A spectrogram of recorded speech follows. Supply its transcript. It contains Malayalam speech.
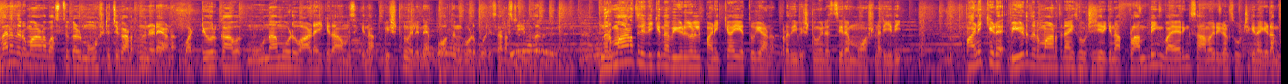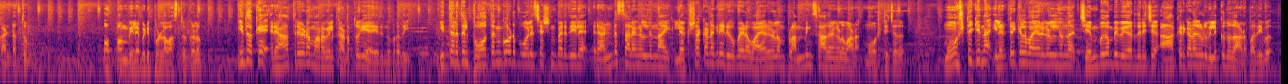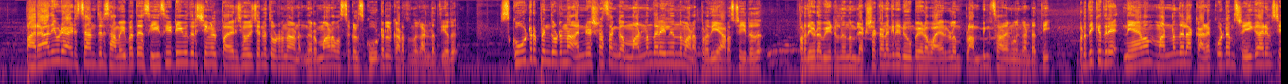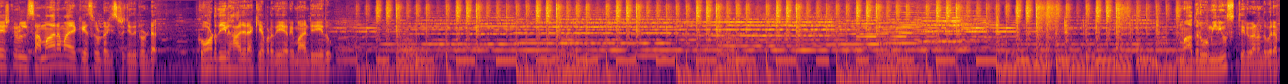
നിർമ്മാണ വസ്തുക്കൾ മോഷ്ടിച്ച് കടത്തുന്നതിനിടെയാണ് വട്ടിയൂർക്കാവ് മൂന്നാമൂട് വാടകയ്ക്ക് താമസിക്കുന്ന വിഷ്ണുവിലിനെ പോത്തൻകോട് പോലീസ് അറസ്റ്റ് ചെയ്തത്. നിർമ്മാണത്തിലിരിക്കുന്ന വീടുകളിൽ പണിക്കായി എത്തുകയാണ് പ്രതി വിഷ്ണുവിന്റെ സ്ഥിരം മോഷണ രീതി. പണിക്കിടെ വീട് നിർമ്മാണത്തിനായി സൂക്ഷിച്ചിരിക്കുന്ന പ്ലംബിംഗ് വയറിംഗ് സാമഗ്രികൾ സൂക്ഷിക്കുന്ന ഇടം കണ്ടെത്തും. ഒപ്പം വിലപിടിപ്പുള്ള വസ്തുക്കളും ഇതൊക്കെ രാത്രിയുടെ മറവിൽ കടത്തുകയായിരുന്നു പ്രതി. ഇത്തരത്തിൽ പോത്തൻകോട് പോലീസ് സ്റ്റേഷൻ പരിധിയിലെ രണ്ട് സ്ഥലങ്ങളിൽ നിന്നായി ലക്ഷക്കണക്കിന് രൂപയുടെ വയറുകളും പ്ലംബിംഗ് സാധനങ്ങളുമാണ് മോഷ്ടിച്ചത്. മോഷ്ടിക്കുന്ന ഇലക്ട്രിക്കൽ വയറുകളിൽ നിന്ന് ചെമ്പുകമ്പി വേർതിരിച്ച് ആക്രിക്കടകൾ വിൽക്കുന്നതാണ് പതിവ്. പരാതിയുടെ അടിസ്ഥാനത്തിൽ സമീപത്തെ സി സി ടി വി ദൃശ്യങ്ങൾ പരിശോധിച്ചതിനെ തുടർന്നാണ് നിർമ്മാണ വസ്തുക്കൾ സ്കൂട്ടറിൽ കടത്തുന്നത് കണ്ടെത്തിയത്. സ്കൂട്ടർ പിന്തുടർന്ന അന്വേഷണ സംഘം മണ്ണന്തലയിൽ നിന്നുമാണ് പ്രതിയെ അറസ്റ്റ് ചെയ്തത്. പ്രതിയുടെ വീട്ടിൽ നിന്നും ലക്ഷക്കണക്കിന് രൂപയുടെ വയറുകളും പ്ലംബിംഗ് സാധനങ്ങളും കണ്ടെത്തി. പ്രതിക്കെതിരെ നിയമം മണ്ണന്തല കഴക്കൂട്ടം ശ്രീകാര്യം സ്റ്റേഷനുകളിൽ സമാനമായ കേസുകൾ രജിസ്റ്റർ ചെയ്തിട്ടുണ്ട്. കോടതിയിൽ ഹാജരാക്കിയ പ്രതിയെ റിമാൻഡ് ചെയ്തു. മാതൃഭൂമി ന്യൂസ് തിരുവനന്തപുരം.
